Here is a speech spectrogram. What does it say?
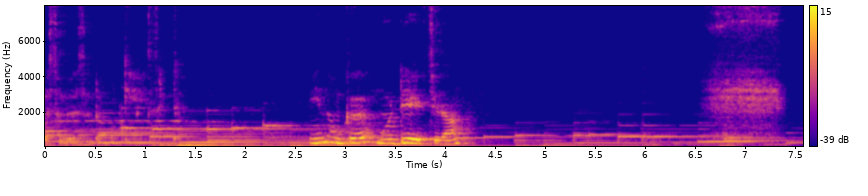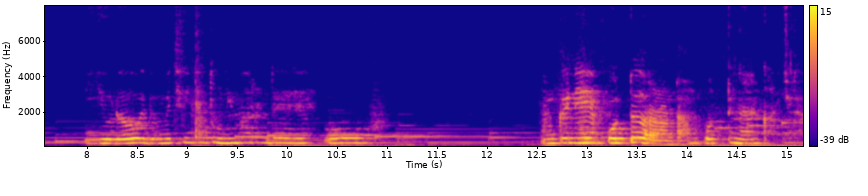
രസം രസമുണ്ട് ഓക്കെ സെറ്റ് ഇനി നമുക്ക് മുടി അഴിച്ചിടാം. ഈയിടോ ഇതും വെച്ച് ഞാൻ തുണി മാറണ്ടേ? ഓ. നമുക്കിനി പൊട്ട് തുറണം കേട്ടോ പൊട്ട് ഞാൻ കാണിച്ചു തരാം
